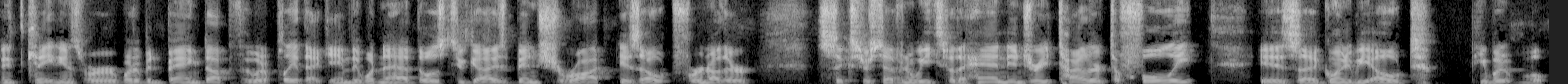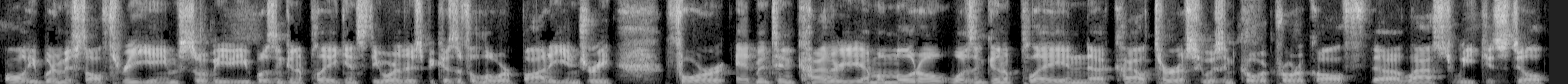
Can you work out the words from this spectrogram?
the Canadiens were would have been banged up if they would have played that game. They wouldn't have had those two guys. Ben Chiarot is out for another six or seven weeks with a hand injury. Tyler Toffoli is uh, going to be out he would all he would have missed all three games, so he, he wasn't going to play against the Oilers because of a lower body injury. For Edmonton, Kailer Yamamoto wasn't going to play, and uh, Kyle Turris, who was in COVID protocol uh, last week, is still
